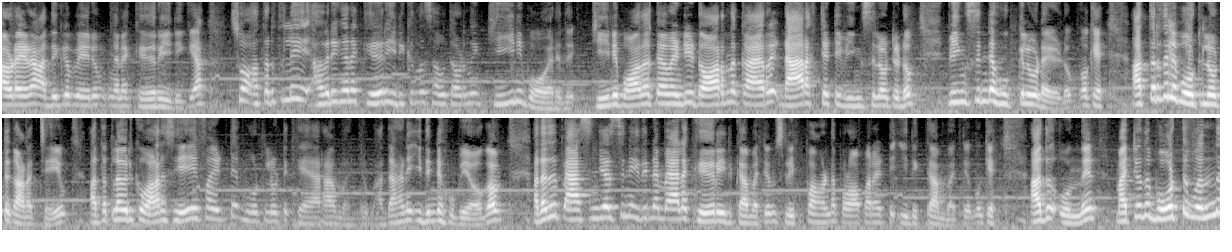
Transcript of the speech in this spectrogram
അവിടെയാണ് അധിക പേരും ഇങ്ങനെ കയറിയിരിക്കുക സോ അത്തരത്തിൽ അവരിങ്ങനെ കയറിയിരിക്കുന്ന സമയത്ത് അവിടെ നിന്ന് കീനി പോകരുത് കീനി പോകാതൊക്കെ വേണ്ടി ഡോറിന്ന് കയറി ഡയറക്റ്റ് ആയിട്ട് വിങ്സിലോട്ട് ഇടും. വിങ്സിന്റെ ഹുക്കിലൂടെ ഇടും. ഓക്കെ അത്തരത്തിൽ ബോട്ടിലോട്ട് കണക്ട് ചെയ്യും. അത്തരത്തിൽ അവർക്ക് വളരെ സേഫ് ആയിട്ട് ബോട്ടിലോട്ട് കയറാൻ പറ്റും. അതാണ് ഇതിന്റെ ഉപയോഗം. അതായത് പാസഞ്ചേഴ്സിന് ഇതിന്റെ മേലെ കയറി ഇരിക്കാൻ പറ്റും. സ്ലിപ്പ് ആവേണ്ട പ്രോപ്പറായിട്ട് ഇരിക്കാൻ പറ്റും. ഓക്കെ അത് ഒന്ന്. മറ്റൊന്ന് ബോട്ട് വന്ന്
